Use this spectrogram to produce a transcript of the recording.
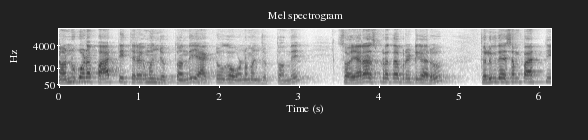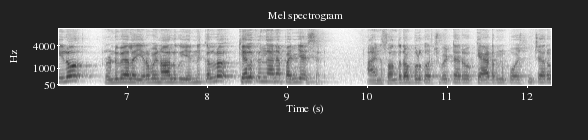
నన్ను కూడా పార్టీ తిరగమని చెప్తోంది యాక్టివ్గా ఉండమని చెప్తోంది. సో ఏరాజ్ ప్రతాప్ రెడ్డి గారు తెలుగుదేశం పార్టీలో రెండు వేల ఇరవై నాలుగు ఎన్నికల్లో కీలకంగానే పనిచేశారు. ఆయన సొంత డబ్బులు ఖర్చు పెట్టారు కేడర్ను పోషించారు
